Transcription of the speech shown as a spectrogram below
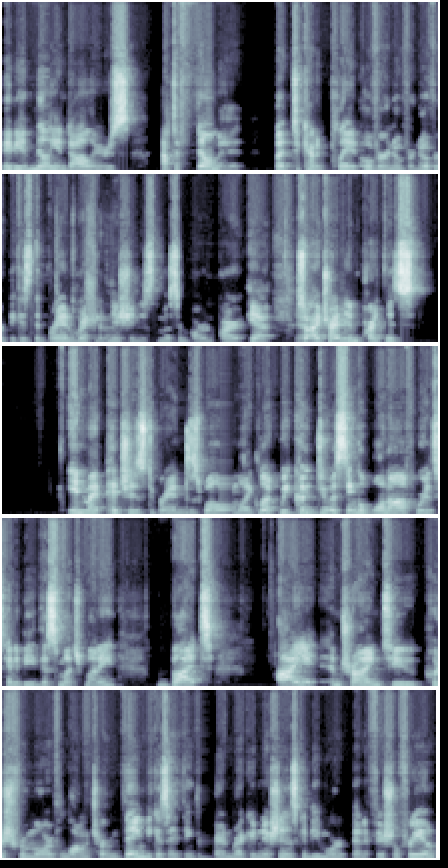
maybe a million dollars not to film it, but to kind of play it over and over and over because the brand recognition is the most important part. Yeah. yeah. So I try to impart this in my pitches to brands as well. I'm like, look, we could do a single one off where it's going to be this much money, but I am trying to push for more of a long term thing because I think the brand recognition is going to be more beneficial for you.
